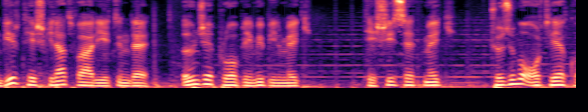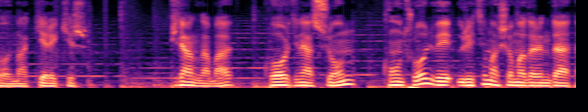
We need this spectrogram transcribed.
Bir teşkilat faaliyetinde önce problemi bilmek, teşhis etmek, çözümü ortaya koymak gerekir. Planlama, koordinasyon, kontrol ve üretim aşamalarında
